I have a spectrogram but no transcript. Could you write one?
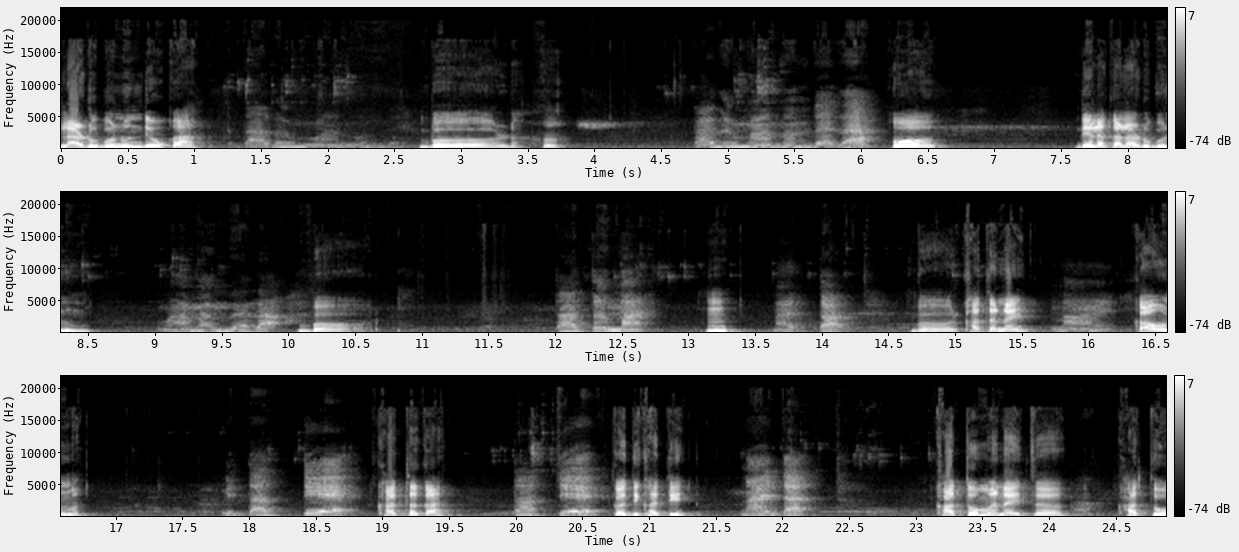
लाडू बनवून देऊ का? बड हां. हो. दिला का लाडू बनवून? बर? बर. खातं नाही? काहून मग? खातं. का? कधी खाते? खातो. म्हणायचं. खातो.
